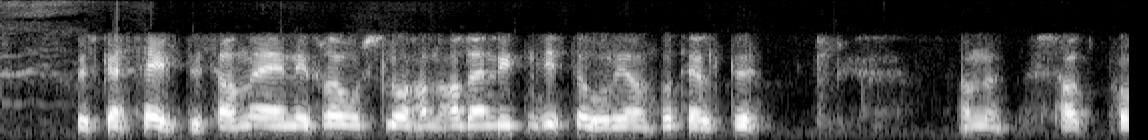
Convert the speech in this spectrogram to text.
Husker jeg seilte sammen med en fra Oslo. Han hadde en liten historie han fortalte. Han satt på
